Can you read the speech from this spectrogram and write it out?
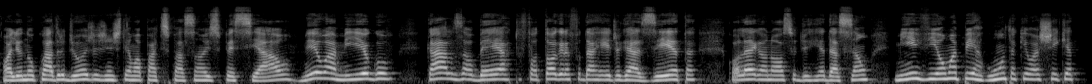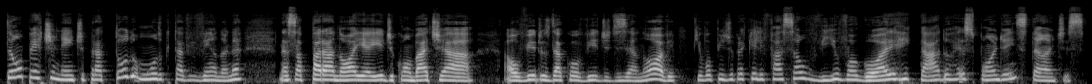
Olha, no quadro de hoje a gente tem uma participação especial. Meu amigo Carlos Alberto, fotógrafo da Rede Gazeta, colega nosso de redação, me enviou uma pergunta que eu achei que é tão pertinente para todo mundo que está vivendo, né? Nessa paranoia aí de combate a, ao vírus da Covid-19, que eu vou pedir para que ele faça ao vivo agora e Ricardo responde em instantes.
